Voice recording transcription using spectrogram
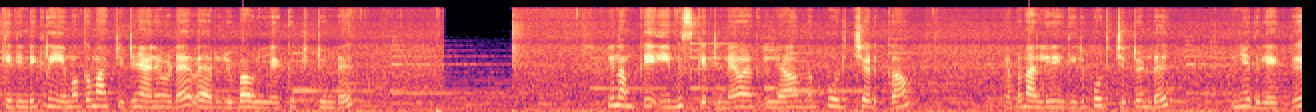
ബിസ്ക്കറ്റിന്റെ ക്രീമൊക്കെ മാറ്റിയിട്ട് ഞാനിവിടെ വേറൊരു ബൗളിലേക്ക് ഇട്ടിട്ടുണ്ട്. ഇനി നമുക്ക് ഈ ബിസ്ക്കറ്റിനെ എല്ലാം ഒന്ന് പൊടിച്ചെടുക്കാം. അപ്പോൾ നല്ല രീതിയിൽ പൊടിച്ചിട്ടുണ്ട്. ഇനി ഇതിലേക്ക്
